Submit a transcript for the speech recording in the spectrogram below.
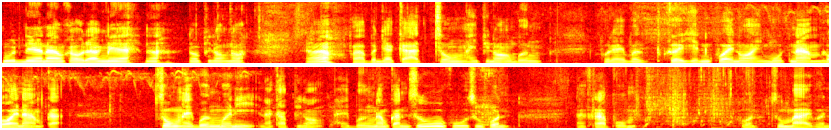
มูดเนี่ยน้ำเขาดังเนี่ยนะเนาะพี่น้องเนาะเอาพาบรรยากาศทรงให้พี่น้องเบิงผู้ใดเคยเห็นควายหน้อยมูดน้ำลอยน้ำกะทรงให้เบิ้งเมื่อนี้นะครับ พี่น้องให้เบิ้งน้ำกันสู้ขู่สู้คนนะครับ ผมฝนซุ่มอายเพิ่น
